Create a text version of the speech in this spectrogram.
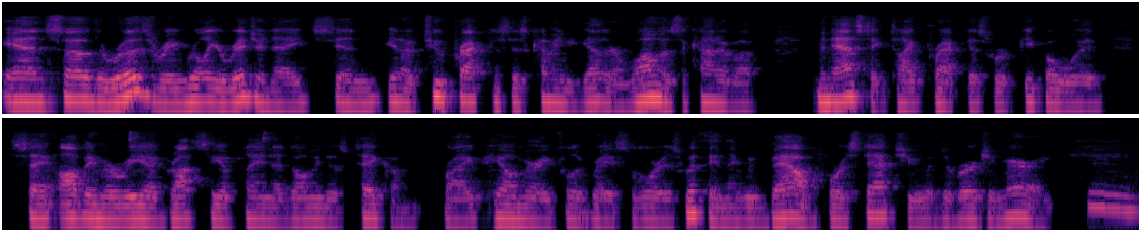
And so the rosary really originates in, you know, two practices coming together. One was a kind of a monastic type practice where people would say Ave Maria, gratia plena Dominus tecum, right? Hail Mary, full of grace, the Lord is with thee. And they would bow before a statue of the Virgin Mary. Mm.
